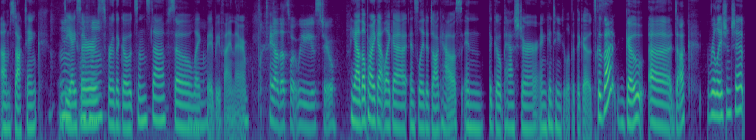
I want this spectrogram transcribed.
um stock tank de-icers for the goats and stuff. So like they'd be fine there. yeah, that's what we use too. Yeah, they'll probably get like a insulated doghouse in the goat pasture and continue to live with the goats because that goat uh duck relationship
